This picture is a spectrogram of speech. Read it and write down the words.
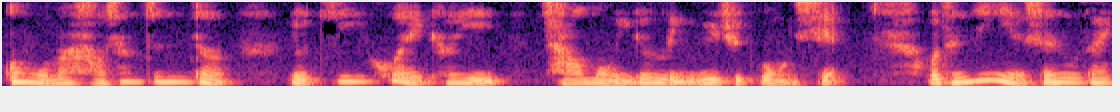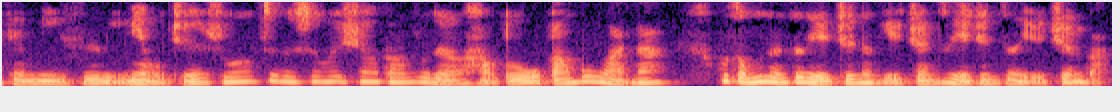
哦，我们好像真的有机会可以朝某一个领域去贡献。我曾经也深入在一个迷思里面，我觉得说，这个社会需要帮助的人好多，我帮不完呐，我总不能这个也捐，那个也捐，这也捐，这也捐吧？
